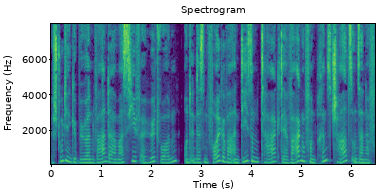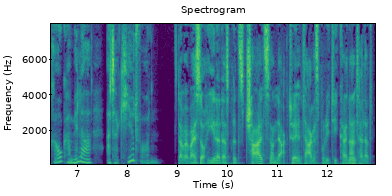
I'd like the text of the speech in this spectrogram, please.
Studiengebühren waren da massiv erhöht worden und in dessen Folge war an diesem Tag der Wagen von Prinz Charles und seiner Frau Camilla attackiert worden. Dabei weiß doch jeder, dass Prinz Charles an der aktuellen Tagespolitik keinen Anteil hat.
